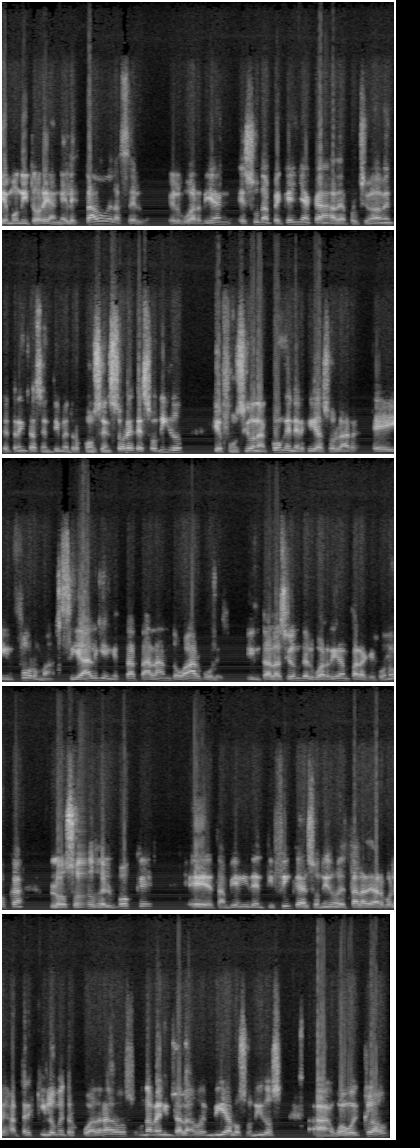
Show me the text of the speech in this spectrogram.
que monitorean el estado de la selva. El guardián es una pequeña caja de aproximadamente 30 centímetros con sensores de sonido que funciona con energía solar e informa si alguien está talando árboles. Instalación del guardián para que conozca los sonidos del bosque. Eh, también identifica el sonido de tala de árboles a 3 kilómetros cuadrados. Una vez instalado, envía los sonidos a Huawei Cloud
